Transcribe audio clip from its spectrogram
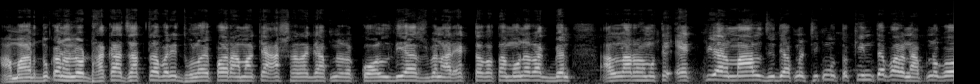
আমার দোকান হলো ঢাকা যাত্রাবাড়ি ধুলাইপাড়। আমাকে আসার আগে আপনারা কল দিয়ে আসবেন আর একটা কথা মনে রাখবেন, আল্লাহর রহমতে এক পিয়ার মাল যদি আপনি ঠিকমতো কিনতে পারেন, আপনাকে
